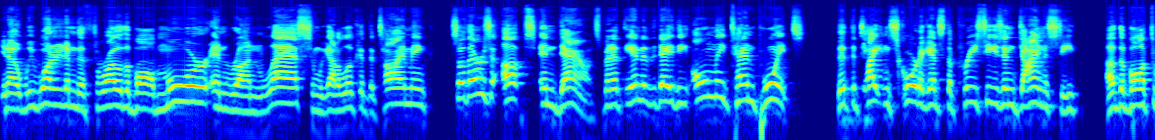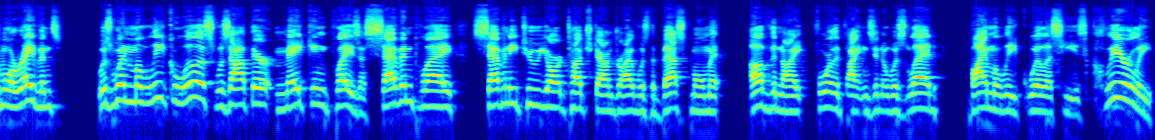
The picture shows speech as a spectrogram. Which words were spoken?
you know, we wanted him to throw the ball more and run less, and we got to look at the timing. So there's ups and downs. But at the end of the day, the only 10 points that the Titans scored against the preseason dynasty of the Baltimore Ravens was when Malik Willis was out there making plays. A seven play, 72 yard touchdown drive was the best moment of the night for the Titans, and it was led by Malik Willis. He is clearly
